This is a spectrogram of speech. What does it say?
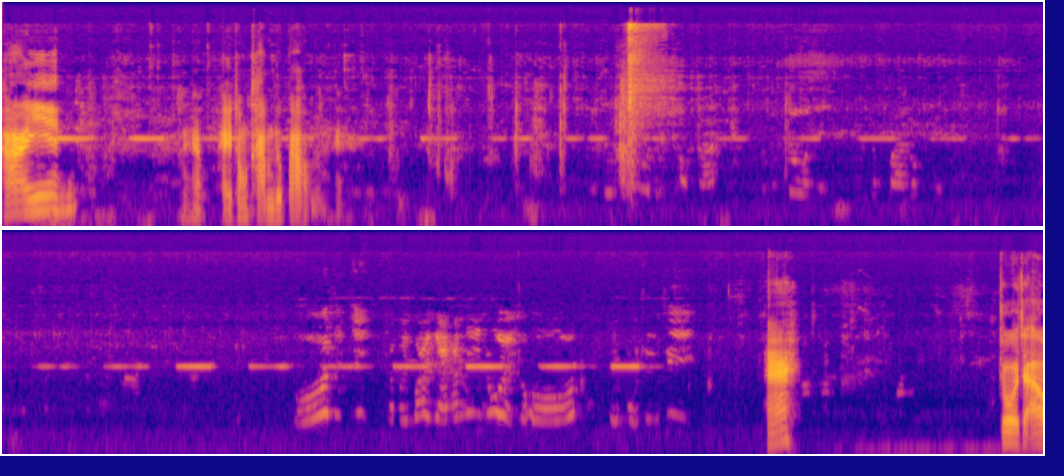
ไฮนะครับไฮทองคำหรือเปล่า โอ้นิกกี้จะไปบ้านยายฮันนี่ด้วยโอ้โหไปปลูกถึงที่ ฮะ โจจะเอา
